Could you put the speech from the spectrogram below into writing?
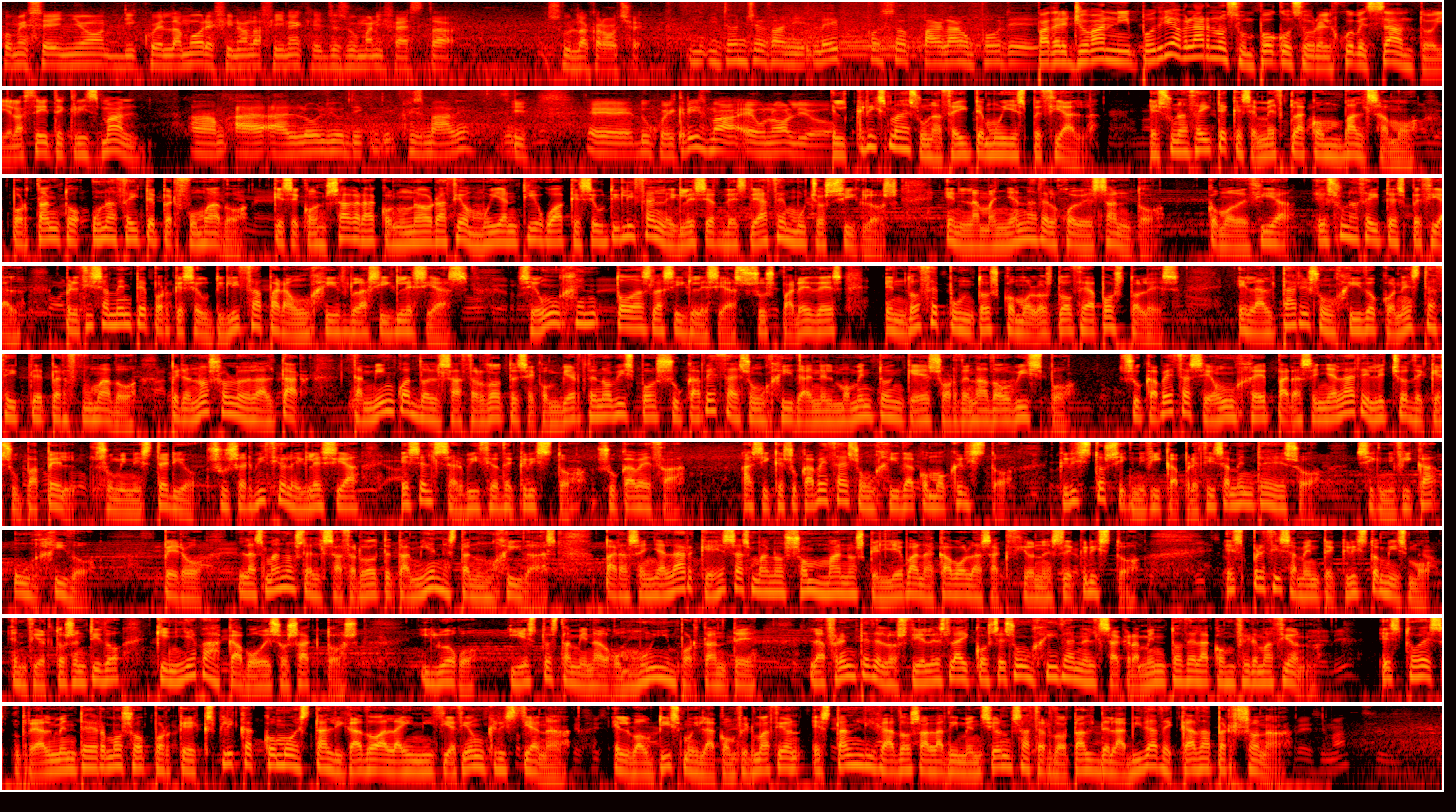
sulla croce. Don Giovanni, lei può parlare un po' di Padre Giovanni, ¿podría hablarnos un poco sobre el Jueves Santo y el aceite crismal? um, all'olio di, di crismale? Sì, e dunque il crisma è un olio El crisma es un aceite muy especial. Es un aceite que se mezcla con bálsamo, por tanto un aceite perfumado, que se consagra con una oración muy antigua que se utiliza en la iglesia desde hace muchos siglos, en la mañana del jueves santo. Como decía, es un aceite especial, precisamente porque se utiliza para ungir las iglesias. Se ungen todas las iglesias, sus paredes, en doce puntos como los doce apóstoles. El altar es ungido con este aceite perfumado, pero no solo el altar, también cuando el sacerdote se convierte en obispo, su cabeza es ungida en el momento en que es ordenado obispo. Su cabeza se unge para señalar el hecho de que su papel, su ministerio, su servicio a la Iglesia es el servicio de Cristo, su cabeza. Así que su cabeza es ungida como Cristo. Cristo significa precisamente eso, significa ungido. Pero las manos del sacerdote también están ungidas, para señalar que esas manos son manos que llevan a cabo las acciones de Cristo. Es precisamente Cristo mismo, en cierto sentido, quien lleva a cabo esos actos. Y luego, y esto es también algo muy importante, la frente de los fieles laicos es ungida en el sacramento de la confirmación. Esto es realmente hermoso porque explica cómo está ligado a la iniciación cristiana. El bautismo y la confirmación están ligados a la dimensión sacerdotal de la vida de cada persona.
